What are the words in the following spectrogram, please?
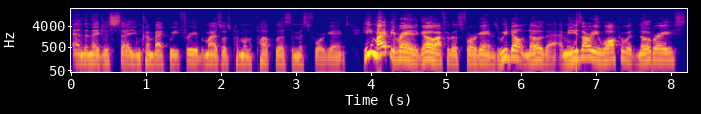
and then they just say you can come back week three, but might as well just put him on the pup list and miss four games. He might be ready to go after those four games. We don't know that. I mean, he's already walking with no brace,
